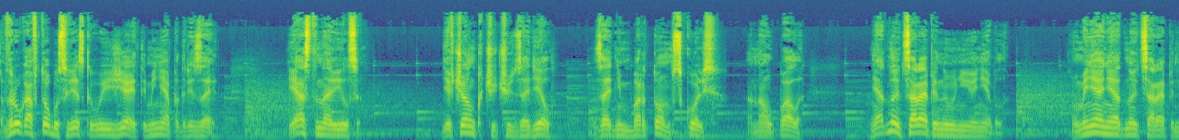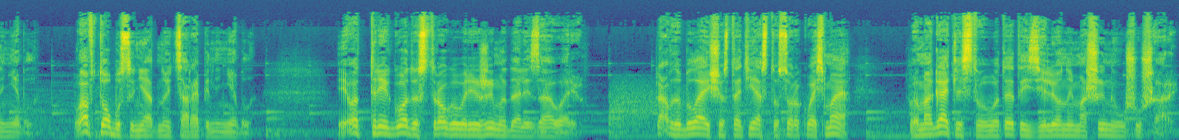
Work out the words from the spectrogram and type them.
Вдруг автобус резко выезжает и меня подрезает. Я остановился. Девчонку чуть-чуть задел. Задним бортом, вскользь. Она упала. Ни одной царапины у нее не было. У меня ни одной царапины не было. У автобуса ни одной царапины не было. И вот три года строгого режима дали за аварию. Правда, была еще статья 148 «Вымогательство вот этой зеленой машины у Шушары».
